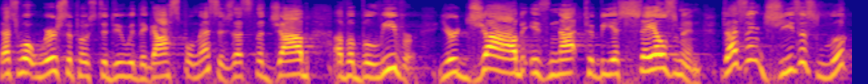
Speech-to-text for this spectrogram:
That's what we're supposed to do with the gospel message. That's the job of a believer. Your job is not to be a salesman. Doesn't Jesus look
